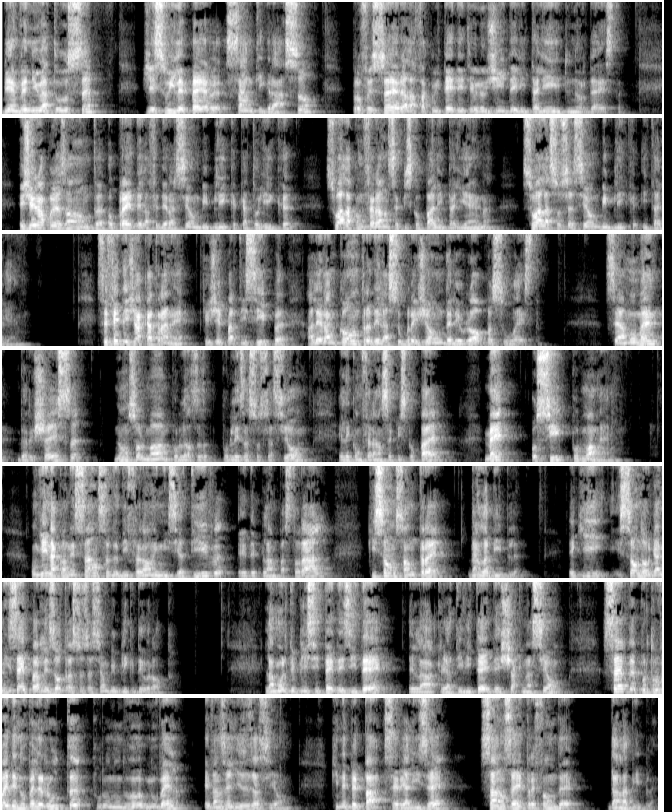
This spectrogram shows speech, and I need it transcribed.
Bienvenue à tous. Je suis le Père Santi Grasso, professeur à la faculté de théologie de l'Italie du Nord-Est. Et je représente auprès de la Fédération biblique catholique soit la conférence épiscopale italienne, soit l'association biblique italienne. Ça fait déjà quatre années que je participe à les rencontres de la sous-région de l'Europe sud-ouest. C'est un moment de richesse, non seulement pour, les associations et les conférences épiscopales, mais aussi pour moi-même. On vient à connaissance de différentes initiatives et de plans pastoraux qui sont centrés dans la Bible et qui sont organisés par les autres associations bibliques d'Europe. La multiplicité des idées et la créativité de chaque nation servent pour trouver de nouvelles routes pour une nouvelle évangélisation qui ne peut pas se réaliser sans être fondée dans la Bible.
